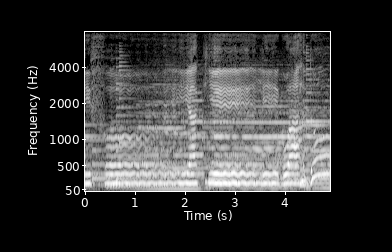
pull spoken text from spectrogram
e foi a que ele guardou.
